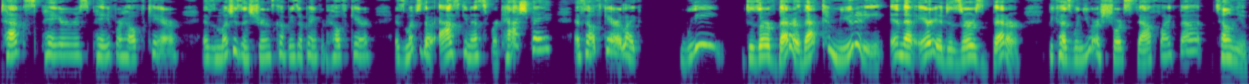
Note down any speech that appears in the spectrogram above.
taxpayers pay for health care, as much as insurance companies are paying for health care, as much as they're asking us for cash pay as health care, like we deserve better. That community in that area deserves better because when you are short staffed like that, I'm telling you,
